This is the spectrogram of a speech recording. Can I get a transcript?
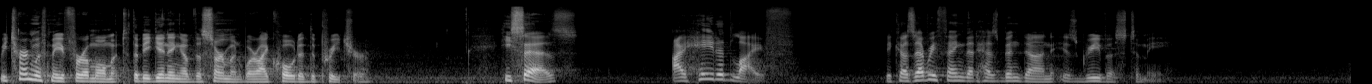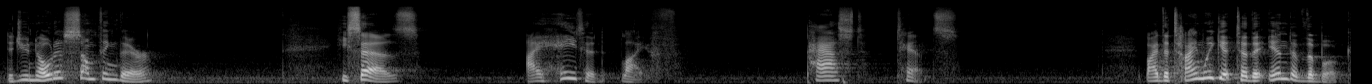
Return with me for a moment to the beginning of the sermon where I quoted the preacher. He says, I hated life because everything that has been done is grievous to me. Did you notice something there? He says, I hated life. Past tense. By the time we get to the end of the book,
